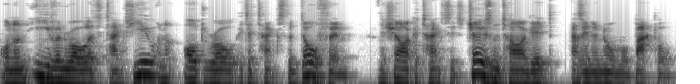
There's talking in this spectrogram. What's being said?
On an even roll, it attacks you, on an odd roll, it attacks the dolphin. The shark attacks its chosen target, as in a normal battle.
